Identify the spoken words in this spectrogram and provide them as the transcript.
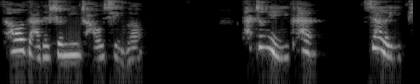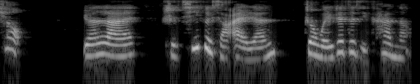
嘈杂的声音吵醒了。他睁眼一看，吓了一跳，原来是七个小矮人正围着自己看呢。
